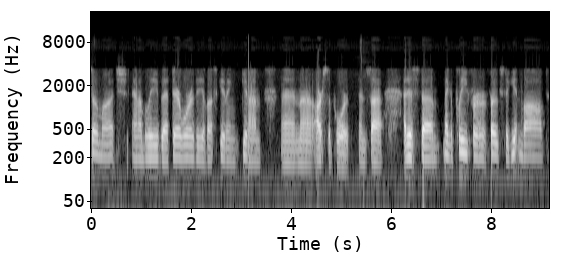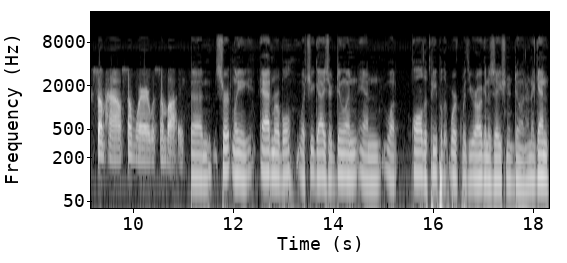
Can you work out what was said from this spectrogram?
so much, and I believe that they're worthy of us giving giving them and uh, our support. And so I just uh, make a plea for folks to get involved somehow, somewhere with somebody. Um, certainly admirable what you guys are doing and what all the people that work with your organization are doing. And again,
